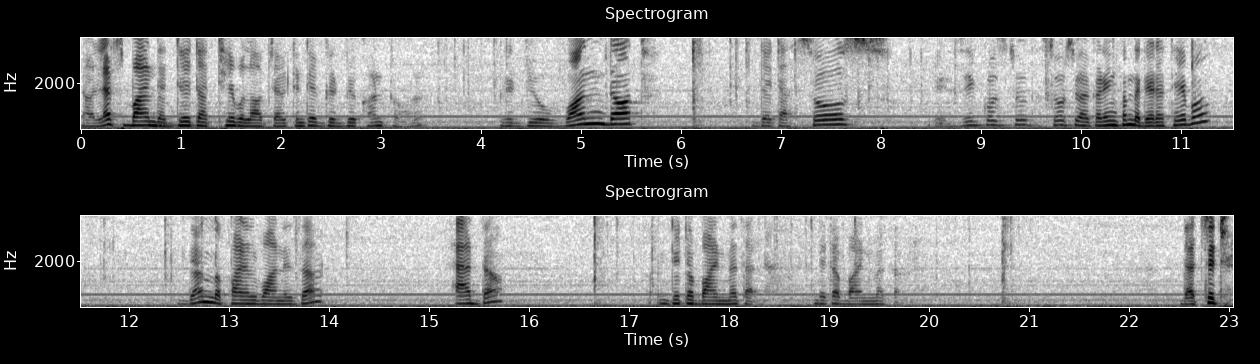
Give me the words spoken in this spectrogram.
Now let's bind the data table object into a grid view control. Grid view 1 dot data source is equals to the source we are getting from the data table. Then the final one is a add the data bind method. Data bind method. That's it.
